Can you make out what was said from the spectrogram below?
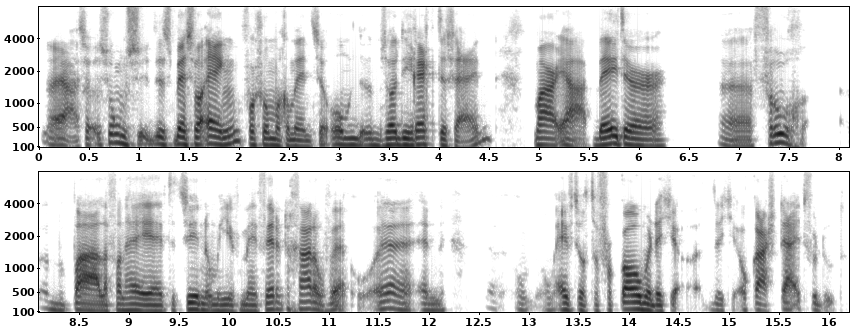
nou ja, so, soms het is best wel eng voor sommige mensen om, zo direct te zijn. Maar ja, beter uh, vroeg bepalen van, hey, heeft het zin om hiermee verder te gaan? Of, en om, om eventueel te voorkomen dat je, dat je elkaars tijd verdoet.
